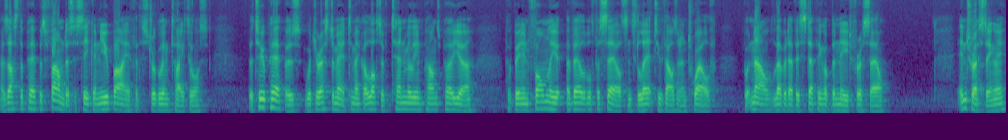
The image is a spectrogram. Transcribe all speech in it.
has asked the paper's founder to seek a new buyer for the struggling titles. The two papers, which are estimated to make a loss of £10 million per year, have been informally available for sale since late 2012, but now Lebedev is stepping up the need for a sale. Interestingly,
